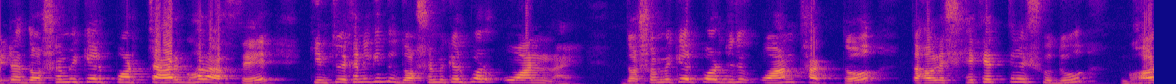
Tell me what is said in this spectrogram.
এটা দশমিকের পর চার ঘর আছে, কিন্তু এখানে কিন্তু দশমিকের পর ওয়ান নাই। দশমিকের পর যদি ওয়ান থাকতো, তাহলে সেক্ষেত্রে শুধু ঘর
